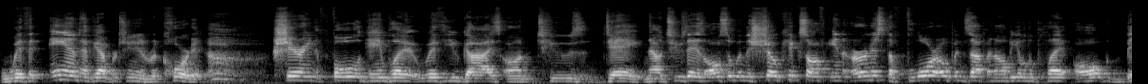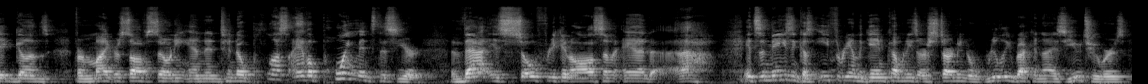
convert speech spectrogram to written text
with it and have the opportunity to record it. Sharing full gameplay with you guys on Tuesday. Now, Tuesday is also when the show kicks off in earnest. The floor opens up, and I'll be able to play all the big guns from Microsoft, Sony, and Nintendo. Plus, I have appointments this year. That is so freaking awesome, and. Uh, it's amazing because E3 and the game companies are starting to really recognize YouTubers,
